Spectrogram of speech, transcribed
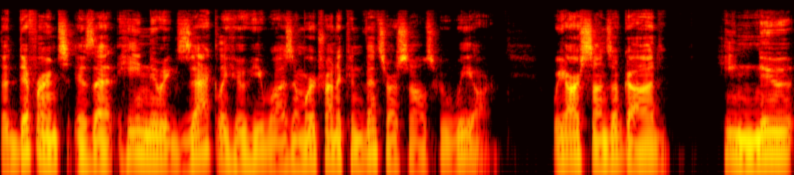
The difference is that he knew exactly who he was, and we're trying to convince ourselves who we are. We are sons of God. He knew,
